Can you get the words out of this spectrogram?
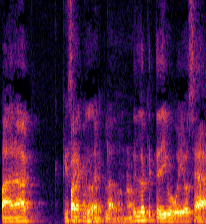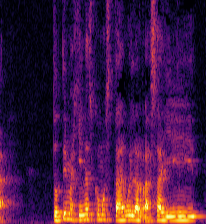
para que Para sea que- contemplado, ¿no? Es lo que te digo, güey. O sea, tú te imaginas cómo están, güey, la raza ahí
